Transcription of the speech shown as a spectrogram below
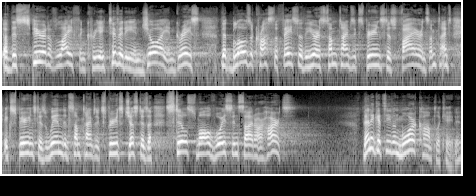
of this spirit of life and creativity and joy and grace that blows across the face of the earth, sometimes experienced as fire and sometimes experienced as wind and sometimes experienced just as a still small voice inside our hearts. Then it gets even more complicated.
